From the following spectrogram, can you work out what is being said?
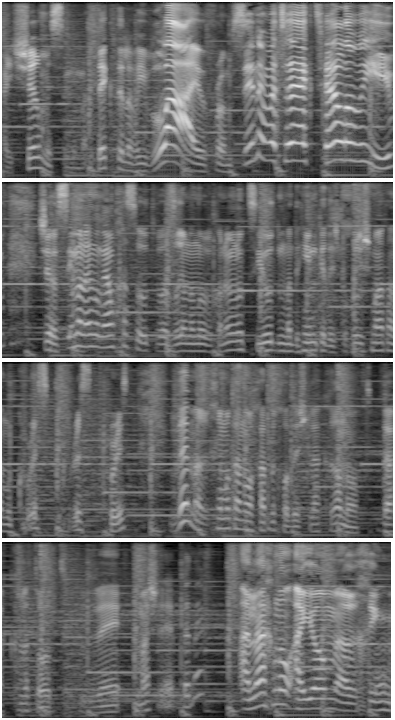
הישר מסינמטק תל אביב, Live from סינמטק תל אביב, שעושים עלינו גם חסות ועוזרים לנו וקונים לנו ציוד מדהים כדי שתוכלו לשמוע אותנו קריספ, קריספ, קריספ, ומארחים אותנו אחת לחודש להקרנות והקלטות ומה שביניהם. אנחנו היום מארחים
